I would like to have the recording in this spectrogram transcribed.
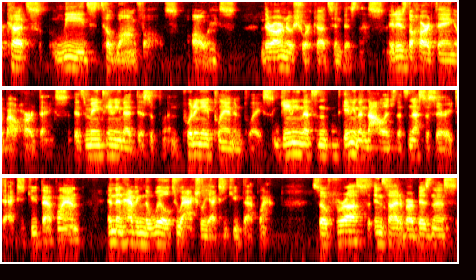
shortcuts leads to long falls always. There are no shortcuts in business. It is the hard thing about hard things. It's maintaining that discipline putting a plan in place gaining that's gaining the knowledge that's necessary to execute that plan and then having the will to actually execute that plan. So for us inside of our business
